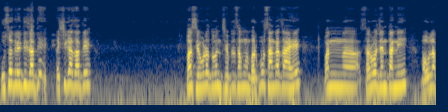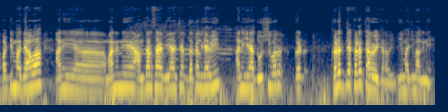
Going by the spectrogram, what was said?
पुसत रेती जाते. कशी का जाते? बस एवढं दोन शब्द सांगून भरपूर सांगायचं आहे. पण सर्व जनतांनी भाऊला पाठिंबा द्यावा आणि माननीय आमदार साहेब याच्यात दखल घ्यावी आणि या दोषीवर कड कडकच्या कडक कारवाई करावी. ही माझी मागणी आहे.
